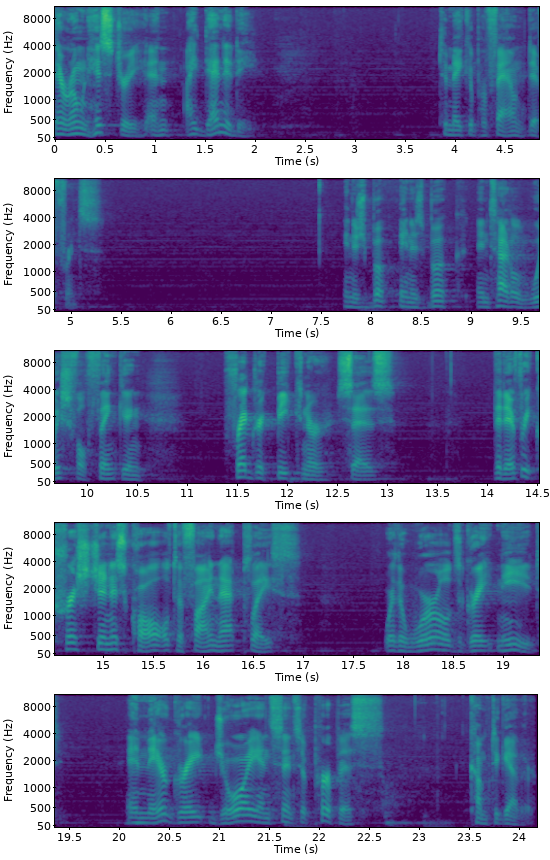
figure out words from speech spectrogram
their own history and identity to make a profound difference. In his book, in his book entitled Wishful Thinking, Frederick Buechner says that every Christian is called to find that place where the world's great need and their great joy and sense of purpose come together.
